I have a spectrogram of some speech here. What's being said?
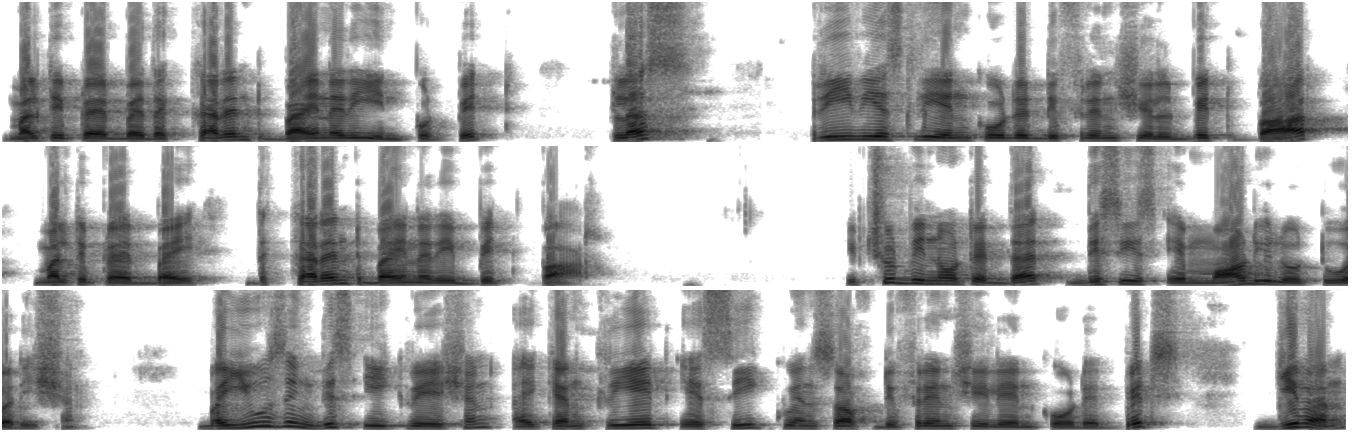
multiplied by the current binary input bit plus previously encoded differential bit bar multiplied by the current binary bit bar. It should be noted that this is a modulo 2 addition. By using this equation, I can create a sequence of differentially encoded bits given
